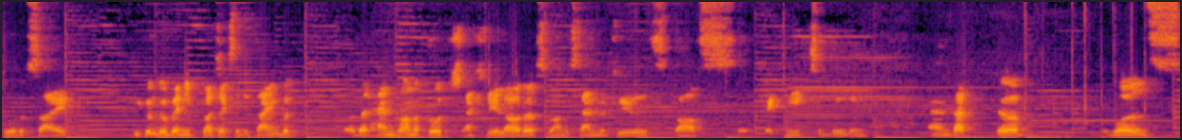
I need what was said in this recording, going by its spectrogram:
go to site. We couldn't do many projects at the time, but uh, that hands-on approach actually allowed us to understand materials, costs, uh, techniques of building, and that was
